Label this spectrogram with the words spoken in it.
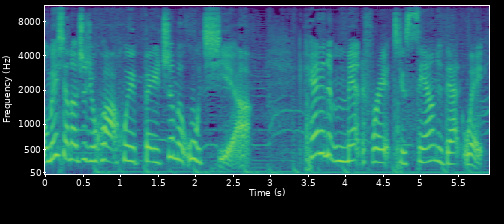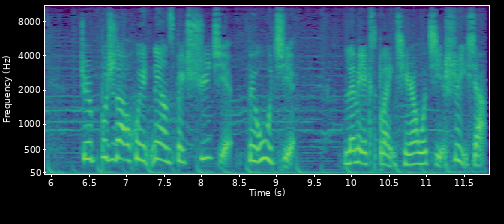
我没想到这句话会被这么误解啊。Hadn't meant for it to sound that way，就是不知道会那样子被曲解、被误解。Let me explain，请让我解释一下。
